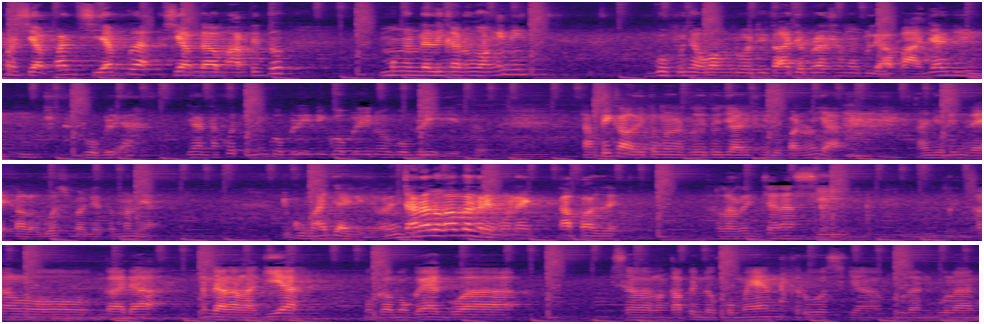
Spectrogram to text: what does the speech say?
persiapan siap gak? Siap dalam arti tuh mengendalikan uang ini. Gue punya uang 2 juta aja berasa mau beli apa aja nih. Gue beli ah. Jangan takut ini gue beli, ini gue beli, ini gue beli gitu. Tapi kalau itu menurut lu itu jalan kehidupan lu ya lanjutin Dre. Kalau gue sebagai temen ya dukung aja gitu. Rencana lu kapan Dre mau naik kapal Dre? Kalau rencana sih kalau nggak ada kendala lagi ya, moga-moga ya gua bisa lengkapin dokumen terus ya bulan-bulan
